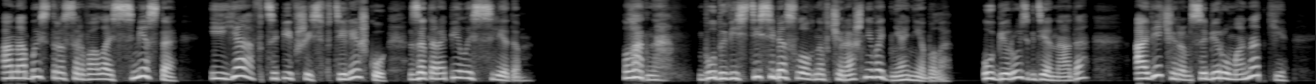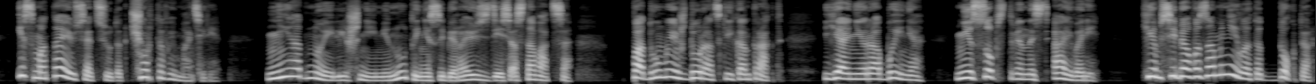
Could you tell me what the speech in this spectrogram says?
Она быстро сорвалась с места, и я, вцепившись в тележку, заторопилась следом. «Ладно, буду вести себя, словно вчерашнего дня не было. Уберусь где надо, а вечером соберу манатки и смотаюсь отсюда к чертовой матери. Ни одной лишней минуты не собираюсь здесь оставаться. Подумаешь, дурацкий контракт. Я не рабыня, не собственность Айвори. Кем себя возомнил этот доктор?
